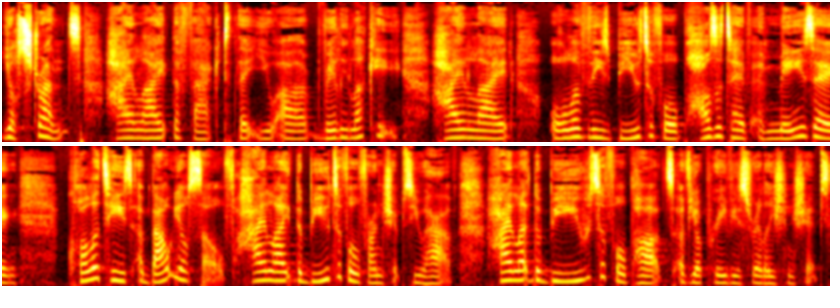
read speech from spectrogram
your strengths, highlight the fact that you are really lucky, highlight all of these beautiful, positive, amazing qualities about yourself. Highlight the beautiful friendships you have. Highlight the beautiful parts of your previous relationships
